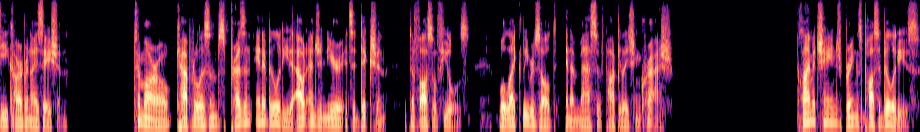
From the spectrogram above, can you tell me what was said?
decarbonization. Tomorrow, capitalism's present inability to out-engineer its addiction to fossil fuels will likely result in a massive population crash. Climate change brings possibilities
